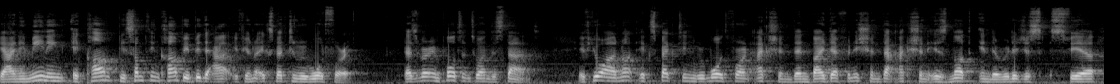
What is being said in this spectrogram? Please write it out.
Yani meaning it can't be something can't be bid'ah if you're not expecting reward for it. That's very important to understand. If you are not expecting reward for an action, then by definition that action is not in the religious sphere,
